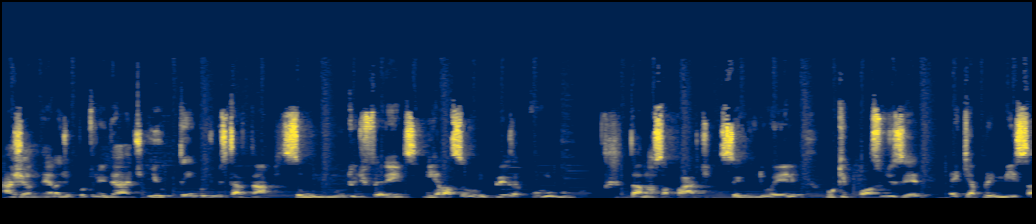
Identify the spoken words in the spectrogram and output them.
A janela de oportunidade e o tempo de uma startup são muito diferentes em relação a uma empresa como o Google. Da nossa parte, segundo ele, o que posso dizer é que a premissa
